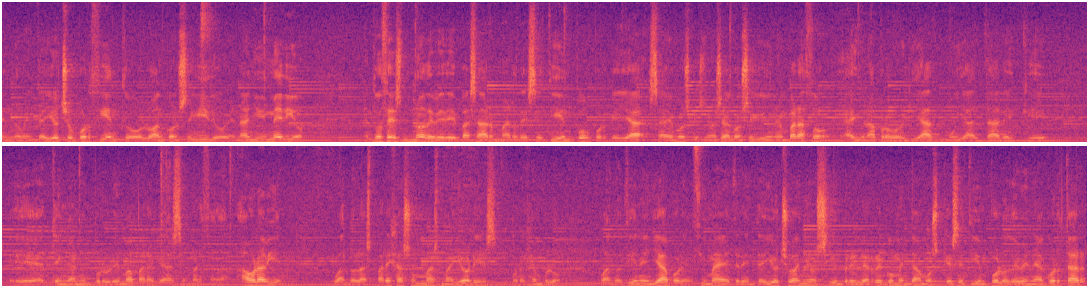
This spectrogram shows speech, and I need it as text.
el 98% lo han conseguido en año y medio, entonces no debe de pasar más de ese tiempo porque ya sabemos que si no se ha conseguido un embarazo hay una probabilidad muy alta de que eh, tengan un problema para quedarse embarazada. Ahora bien, cuando las parejas son más mayores, por ejemplo, cuando tienen ya por encima de 38 años, siempre les recomendamos que ese tiempo lo deben acortar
